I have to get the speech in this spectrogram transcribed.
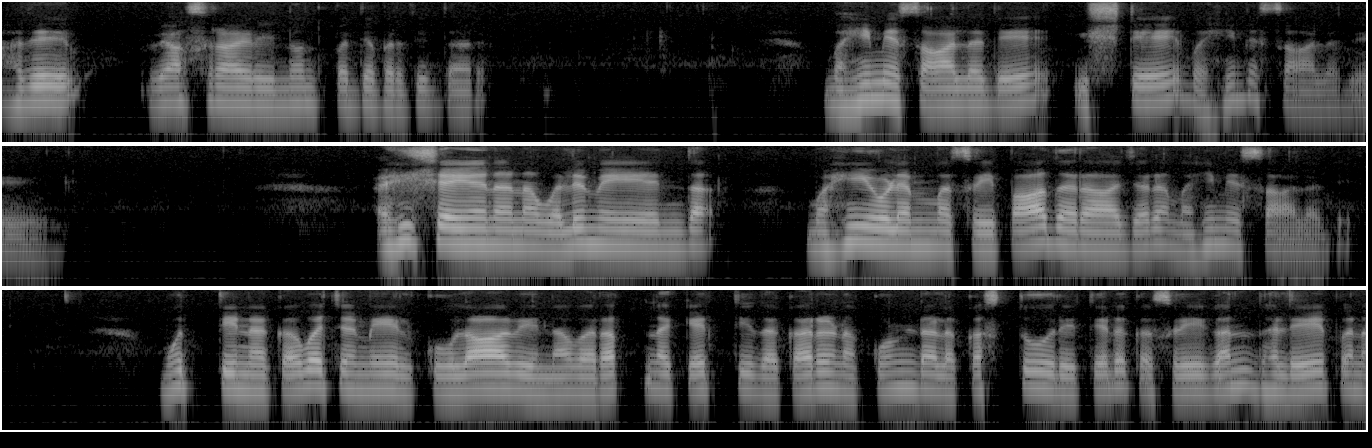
ಅದೇ ವ್ಯಾಸರಾಯರು ಇನ್ನೊಂದು ಪದ್ಯ ಬರೆದಿದ್ದಾರೆ. ಮಹಿಮೆ ಸಾಲದೆ ಇಷ್ಟೇ ಮಹಿಮೆ ಸಾಲದೆ. ಅಹಿಶಯನನ ಒಲಿಮೆಯಿಂದ ಮಹಿಯೊಳೆಮ್ಮ ಶ್ರೀಪಾದರಾಜರ ಮಹಿಮೆ ಸಾಲದೆ. ಮುತ್ತಿನ ಕವಚ ಮೇಲ್ ಕುಲಾವಿ ನವರತ್ನ ಕೆತ್ತಿದ ಕರ್ಣ ಕುಂಡಲ ಕಸ್ತೂರಿ ತಿಲಕ ಶ್ರೀಗಂಧ ಲೇಪನ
